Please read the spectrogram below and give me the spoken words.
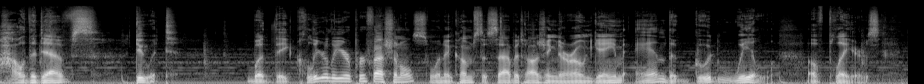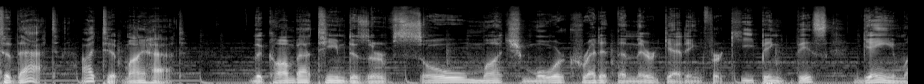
how the devs do it, but they clearly are professionals when it comes to sabotaging their own game and the goodwill of players. To that, I tip my hat. The combat team deserves so much more credit than they're getting for keeping this game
